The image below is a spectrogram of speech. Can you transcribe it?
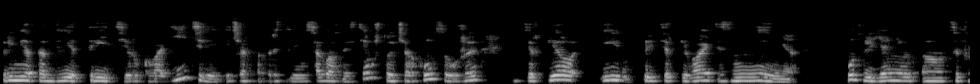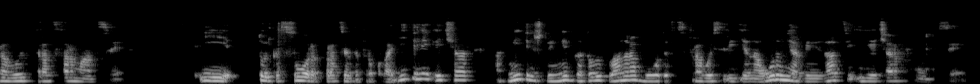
примерно две трети руководителей HR-подразделений согласны с тем, что HR-функция уже претерпела и претерпевает изменения под влиянием а, цифровой трансформации. И только 40% руководителей HR отметили, что имеют готовый план работы в цифровой среде на уровне организации или HR-функции.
